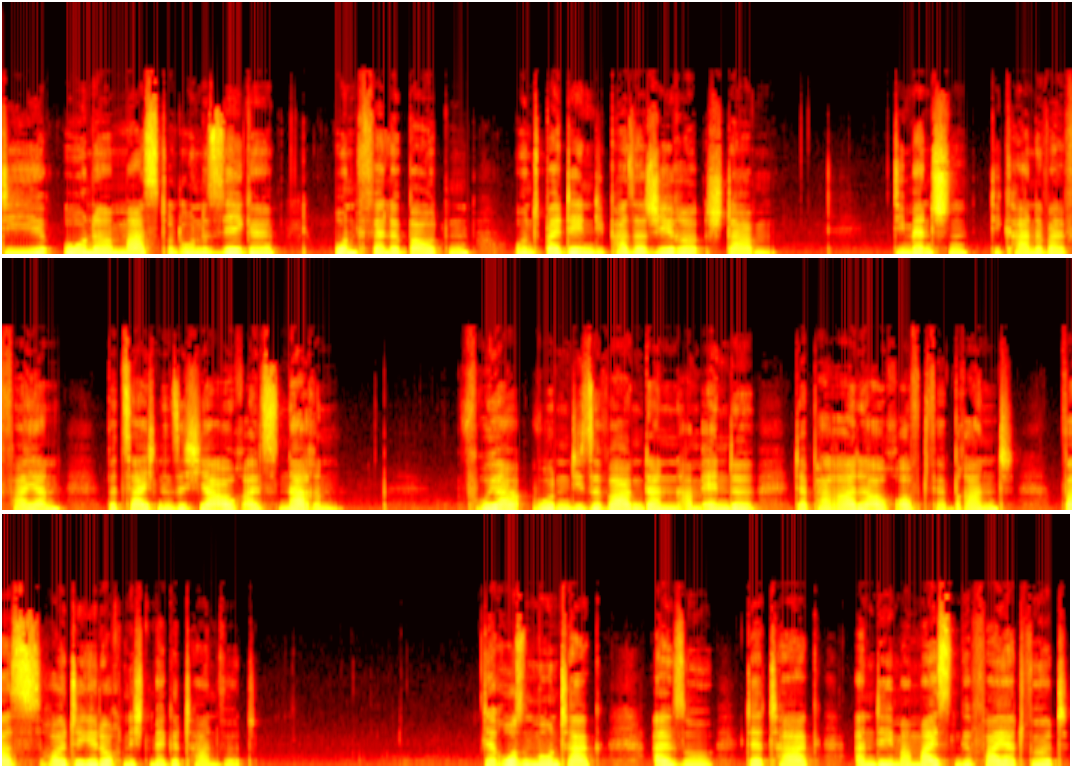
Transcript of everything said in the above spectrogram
die ohne Mast und ohne Segel Unfälle bauten und bei denen die Passagiere starben. Die Menschen, die Karneval feiern, bezeichnen sich ja auch als Narren. Früher wurden diese Wagen dann am Ende der Parade auch oft verbrannt, was heute jedoch nicht mehr getan wird. Der Rosenmontag, also der Tag, an dem am meisten gefeiert wird,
